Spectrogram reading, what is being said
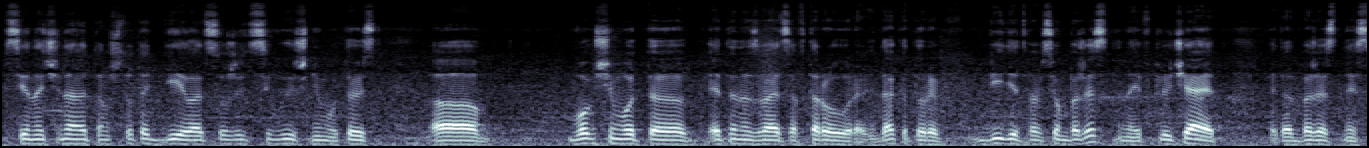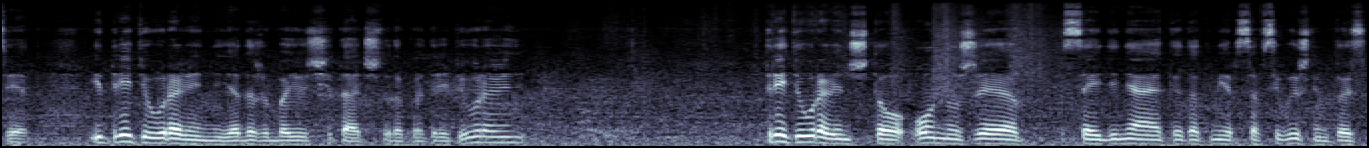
все начинают там что-то делать, служить Всевышнему, то есть, э, в общем, вот э, это называется второй уровень, да, который видит во всем божественное и включает этот божественный свет. И третий уровень, я даже боюсь считать, что такое третий уровень, третий уровень, что он уже соединяет этот мир со Всевышним, то есть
